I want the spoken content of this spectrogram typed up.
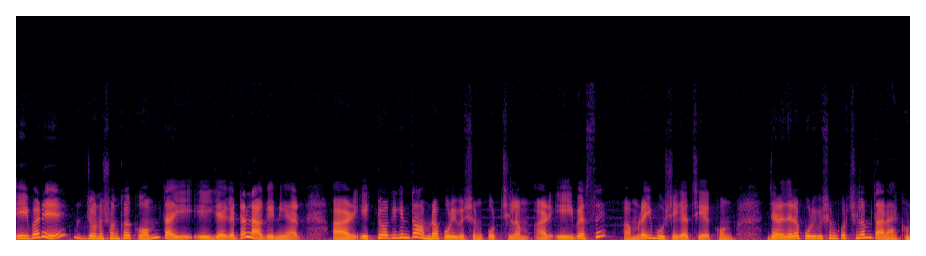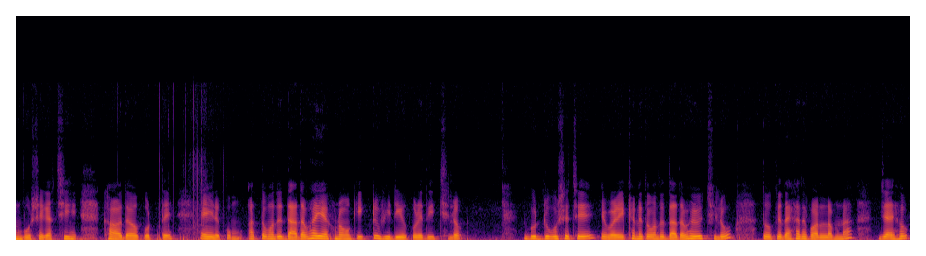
এইবারে জনসংখ্যা কম, তাই এই জায়গাটা লাগেনি আর। আর একটু আগে কিন্তু আমরা পরিবেশন করছিলাম, আর এই ব্যাসে আমরাই বসে গেছি এখন। যারা যারা পরিবেশন করছিলাম, তারা এখন বসে গেছি খাওয়া দাওয়া করতে। এইরকম। আর তোমাদের দাদাভাই এখন আমাকে একটু ভিডিও করে দিচ্ছিল। গুড্ডু বসেছে। এবার এখানে তোমাদের দাদাভাইও ছিল, তো ওকে দেখাতে পারলাম না। যাই হোক,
